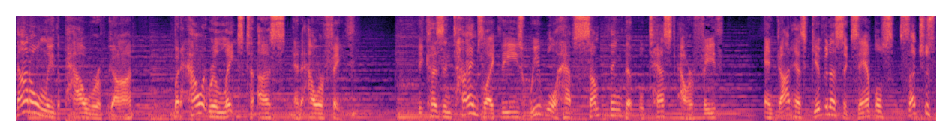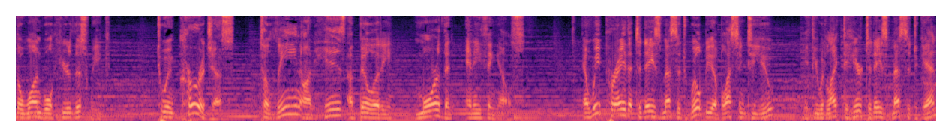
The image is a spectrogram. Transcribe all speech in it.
not only the power of God, but how it relates to us and our faith. Because in times like these, we will have something that will test our faith, and God has given us examples such as the one we'll hear this week to encourage us to lean on His ability more than anything else. And we pray that today's message will be a blessing to you. If you would like to hear today's message again,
